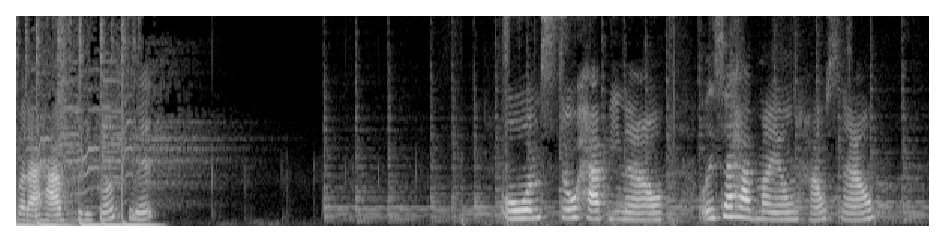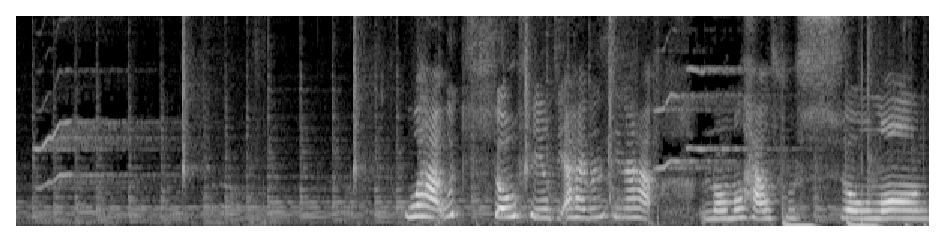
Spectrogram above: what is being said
but I have pretty close to it. Oh, I'm so happy now. At least I have my own house now. Wow, it's so fancy. I haven't seen a normal house for so long.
